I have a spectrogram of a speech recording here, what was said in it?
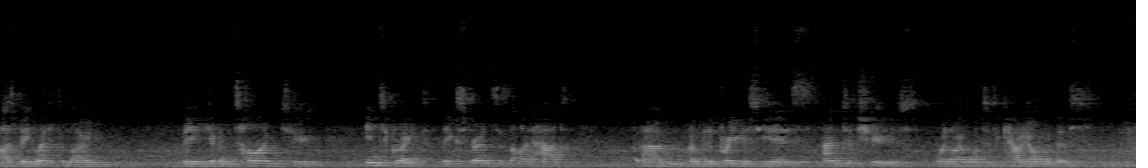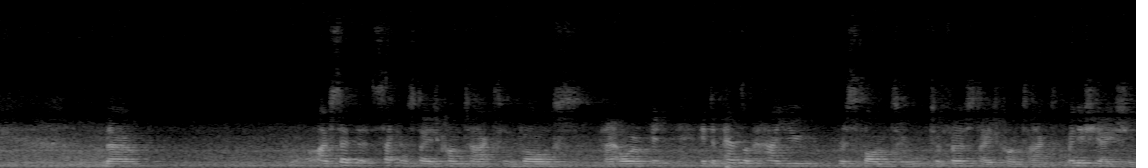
I was being left alone, being given time to integrate the experiences that I'd had um, over the previous years and to choose whether I wanted to carry on with this. Now, I've said that second stage contact involves, uh, or it, it, depends on how you respond to, to first stage contact, initiation.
